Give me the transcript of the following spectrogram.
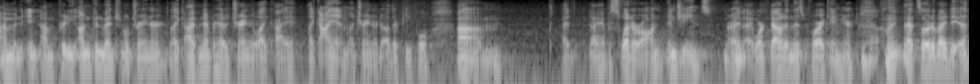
I'm an in, I'm pretty unconventional trainer. Like I've never had a trainer like I like I am a trainer to other people. Um, I, I have a sweater on and jeans, right? I worked out in this before I came here, Yep. like that sort of idea.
